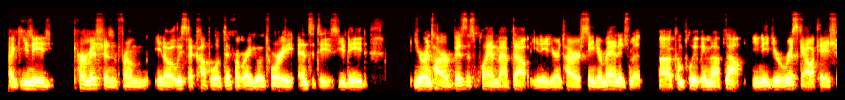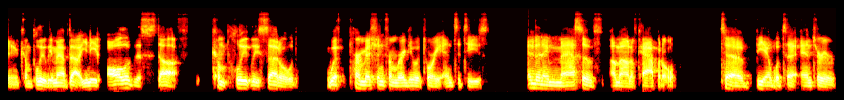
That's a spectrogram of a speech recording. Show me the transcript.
Like you need permission from, you know, at least a couple of different regulatory entities. You need your entire business plan mapped out. You need your entire senior management uh, completely mapped out. You need your risk allocation completely mapped out. You need all of this stuff completely settled with permission from regulatory entities and then a massive amount of capital to be able to enter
